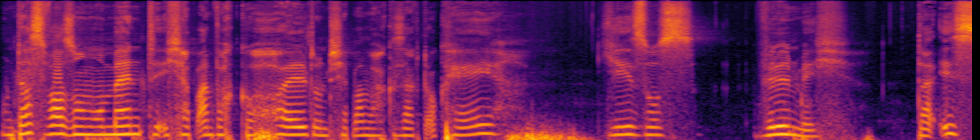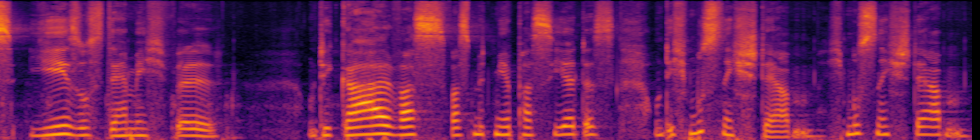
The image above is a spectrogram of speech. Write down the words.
Und das war so ein Moment, ich habe einfach geheult und ich habe einfach gesagt, okay, Jesus will mich. Da ist Jesus, der mich will. Und egal, was, was mit mir passiert ist, und ich muss nicht sterben. Ich muss nicht sterben.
